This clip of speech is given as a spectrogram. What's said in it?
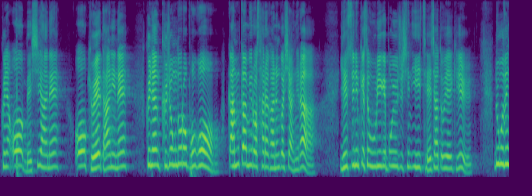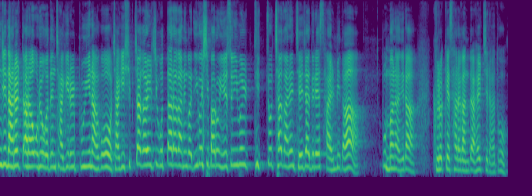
그냥 어 메시아네, 어 교회 다니네, 그냥 그 정도로 보고 깜깜이로 살아가는 것이 아니라 예수님께서 우리에게 보여주신 이 제자도의 길, 누구든지 나를 따라오려거든 자기를 부인하고 자기 십자가를 지고 따라가는 것 이것이 바로 예수님을 뒤쫓아가는 제자들의 삶이다. 뿐만 아니라 그렇게 살아간다 할지라도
